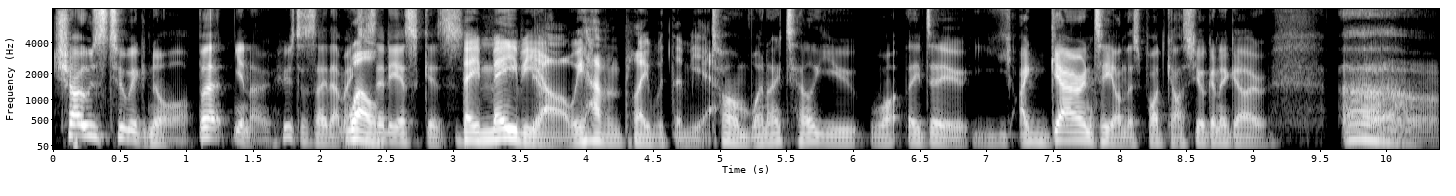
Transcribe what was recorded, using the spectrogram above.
chose to ignore. But, you know, who's to say that makes well, Sidious? Because they maybe yeah. are. We haven't played with them yet. Tom, when I tell you what they do, I guarantee on this podcast you're going to go, oh.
